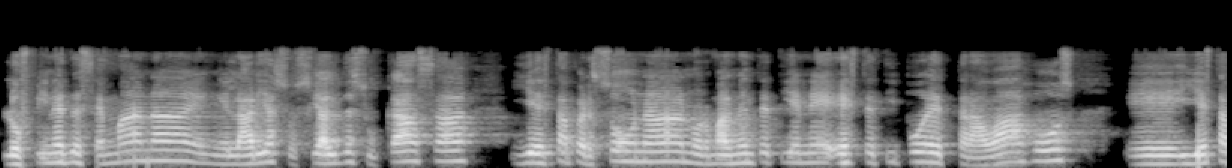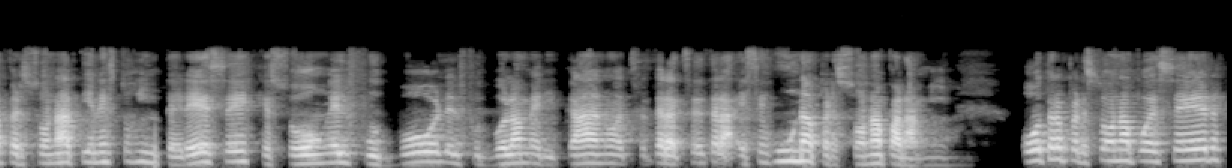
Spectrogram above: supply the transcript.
los fines de semana en el área social de su casa y esta persona normalmente tiene este tipo de trabajos eh, y esta persona tiene estos intereses que son el fútbol, el fútbol americano, etcétera, etcétera. Esa es una persona para mí. Otra persona puede ser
